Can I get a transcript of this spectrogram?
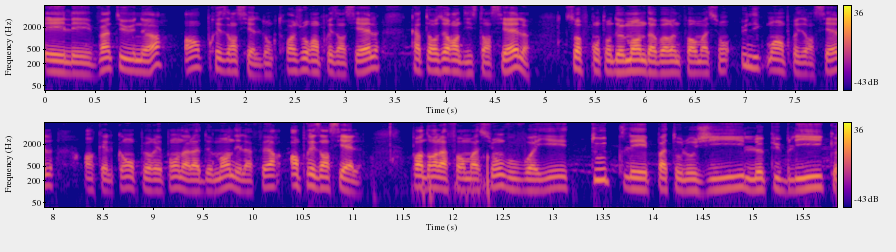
et les 21 heures en présentiel. Donc 3 jours en présentiel, 14 heures en distanciel, sauf quand on demande d'avoir une formation uniquement en présentiel, en quel cas on peut répondre à la demande et la faire en présentiel. Pendant la formation, vous voyez toutes les pathologies, le public,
